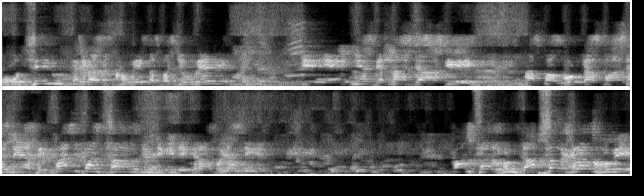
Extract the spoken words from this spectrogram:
ਉਸੇ ਨੂੰ ਤਗੜਾ ਰੱਖੋਗੇ ਤਾਂ ਬਚੋਗੇ। ਜੇ ਇਹਦੀਆਂ ਗੱਲਾਂ ਜਾ ਕੇ ਆਪਾਂ ਵੋਟਾਂ ਪਾ ਦਿੰਦੇ ਆ ਫਿਰ 5-5 ਸਾਲ ਜ਼ਿੰਦਗੀ ਦੇ ਖਰਾਬ ਹੋ ਜਾਂਦੇ ਆ। 5 ਸਾਲ ਹੁਣ 10 ਸਾਲ ਖਰਾਬ ਹੋ ਗਏ।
